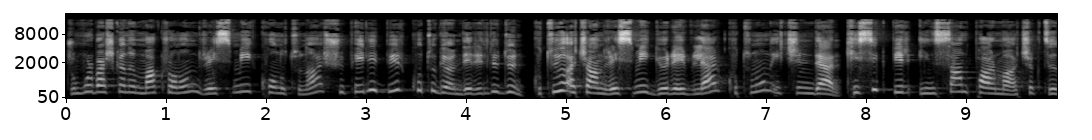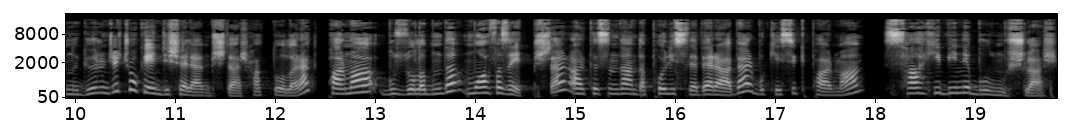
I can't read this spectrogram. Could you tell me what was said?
Cumhurbaşkanı Macron'un resmi konutuna şüpheli bir kutu gönderildi dün. Kutuyu açan resmi görevliler kutunun içinden kesik bir insan parmağı çıktığını görünce çok endişelenmişler haklı olarak. Parmağı buzdolabında muhafaza etmişler. Arkasından da polisle beraber bu kesik parmağın sahibini bulmuşlar.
